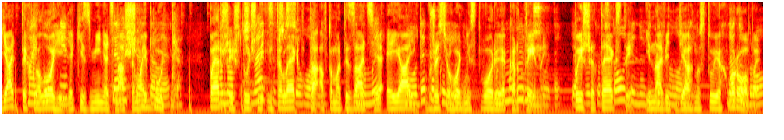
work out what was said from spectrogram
П'ять технологій, Майбутнє які змінять це наше майбутнє. далеке. Перший Воно штучний інтелект та автоматизація ми, AI вже покоління, сьогодні створює будемо картини, пише тексти і навіть діагностує хвороби. добро,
